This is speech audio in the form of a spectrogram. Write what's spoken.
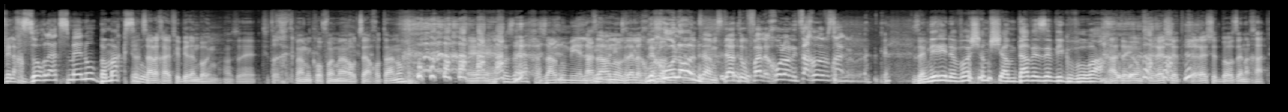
ולחזור לעצמנו במקסימום. יצא לך אפי בירנבוים, אז אה, תתרחק מהמיקרופון מה רוצח אותנו. אה, איפה זה היה? חזרנו מאילת. חזרנו, זה. לחולון. משדה התעופה לחולון, ניצחנו את המשחק. כן, זה ומירי נבו שם שעמדה בזה בגבורה. עד היום חירשת, חירשת באוזן אחת.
